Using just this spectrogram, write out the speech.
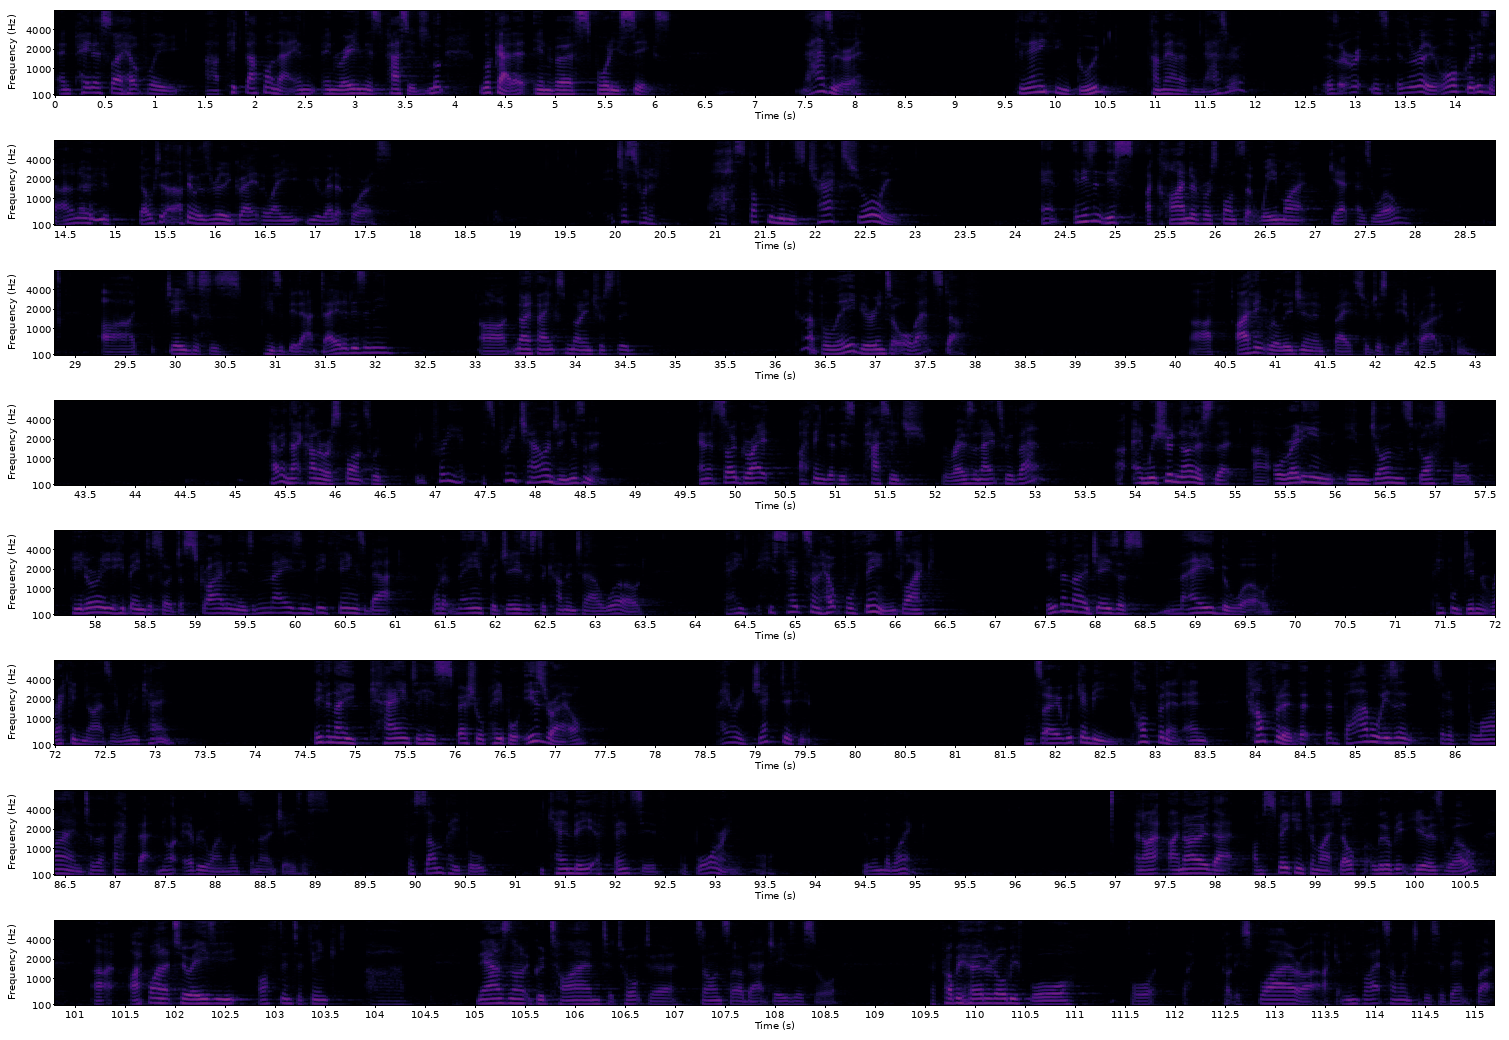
And Peter so helpfully uh, picked up on that in, in reading this passage. Look, look at it in verse 46. Nazareth? Can anything good come out of Nazareth? It's, a, it's, it's really awkward, isn't it? I don't know if you felt it. I think it was really great the way you read it for us. It just sort of oh, stopped him in his tracks, surely. And, and isn't this a kind of response that we might get as well? Uh, Jesus is, he's a bit outdated, isn't he? Uh, no thanks, I'm not interested. Can't believe you're into all that stuff. Uh, I think religion and faith should just be a private thing. Having that kind of response would be pretty, it's pretty challenging, isn't it? And it's so great, I think, that this passage resonates with that. Uh, and we should notice that uh, already in, in John's gospel, he'd already he'd been just sort of describing these amazing big things about what it means for Jesus to come into our world. And he, he said some helpful things like, even though Jesus made the world, people didn't recognize him when he came. Even though he came to his special people, Israel, they rejected him. And so we can be confident and comforted that the Bible isn't sort of blind to the fact that not everyone wants to know Jesus. For some people, he can be offensive or boring or fill in the blank. And I, I know that I'm speaking to myself a little bit here as well. Uh, I find it too easy often to think, uh, now's not a good time to talk to so and so about Jesus, or they've probably heard it all before, or like, I got this flyer, or I can invite someone to this event, but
